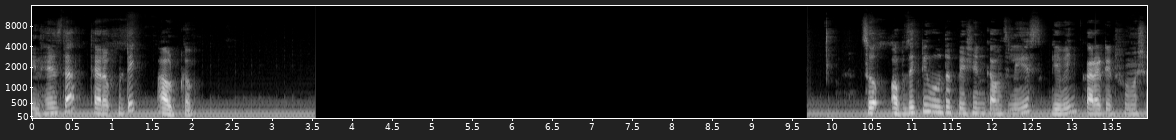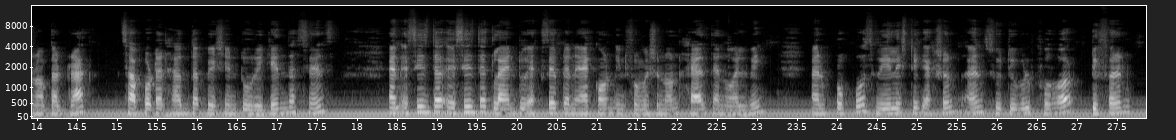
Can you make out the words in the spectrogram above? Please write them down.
enhance the therapeutic outcome. So objective of the patient counseling is giving correct information of the drug support and help the patient to regain the sense and assist the assist the client to accept and account information on health and well-being and propose realistic action and suitable for a different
